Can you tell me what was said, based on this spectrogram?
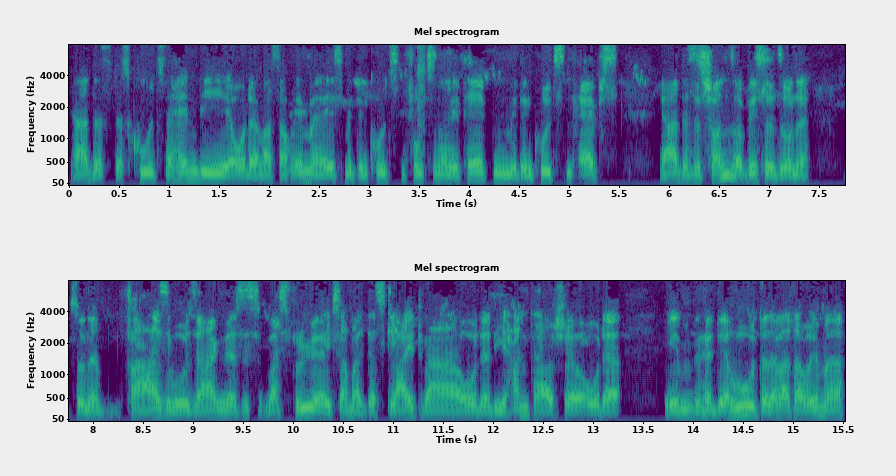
ja, das, das coolste Handy oder was auch immer ist mit den coolsten Funktionalitäten, mit den coolsten Apps. Ja, das ist schon so ein bisschen so eine, so eine Phase, wo wir sagen, das ist, was früher, ich sag mal, das Kleid war oder die Handtasche oder eben der Hut oder was auch immer.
